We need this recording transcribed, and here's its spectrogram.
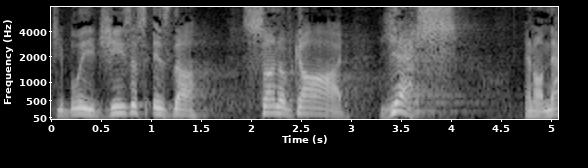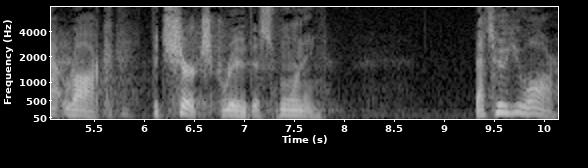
Do you believe Jesus is the Son of God? Yes. And on that rock, the church grew this morning. That's who you are.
